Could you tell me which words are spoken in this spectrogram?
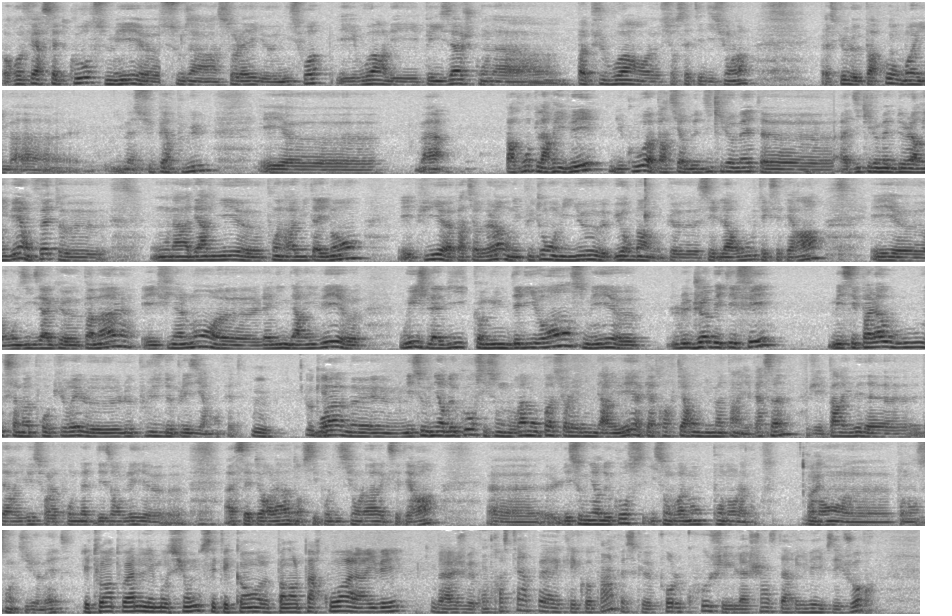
refaire cette course, mais sous un soleil niçois, et voir les paysages qu'on n'a pas pu voir sur cette édition-là. Parce que le parcours, moi, il m'a super plu. Et bah, par contre, l'arrivée, du coup, à partir de 10 km euh, à 10 km de l'arrivée, en fait, euh, on a un dernier euh, point de ravitaillement. Et puis, à partir de là, on est plutôt en milieu urbain. Donc, c'est de la route, etc. Et on zigzague pas mal. Et finalement, la ligne d'arrivée, oui, je la vis comme une délivrance, mais le job était fait. Mais c'est pas là où ça m'a procuré le, plus de plaisir, en fait. Hmm. Moi, mes souvenirs de course, ils sont vraiment pas sur la ligne d'arrivée. À 4h40 du matin, il n'y a personne. J'ai pas rêvé d'arriver sur la promenade des Anglais euh, à cette heure-là, dans ces conditions-là, etc. Euh, les souvenirs de course, ils sont vraiment pendant la course. Pendant, euh, pendant 100 km. Et toi, Antoine, l'émotion, c'était quand Pendant le parcours, à l'arrivée? Bah, Je vais contraster un peu avec les copains parce que pour le coup, j'ai eu la chance d'arriver, il faisait jour.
